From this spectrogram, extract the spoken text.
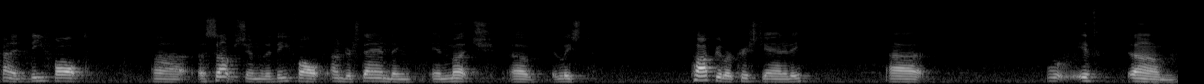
kind of default uh, assumption, the default understanding in much of at least popular Christianity, uh, if um,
